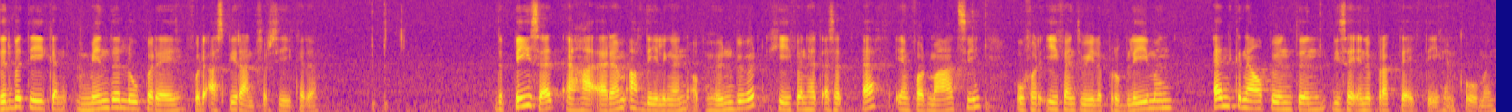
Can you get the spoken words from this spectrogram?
Dit betekent minder loperij voor de aspirantverzekerden. De PZ en HRM-afdelingen op hun beurt geven het SZF informatie over eventuele problemen en knelpunten die zij in de praktijk tegenkomen.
